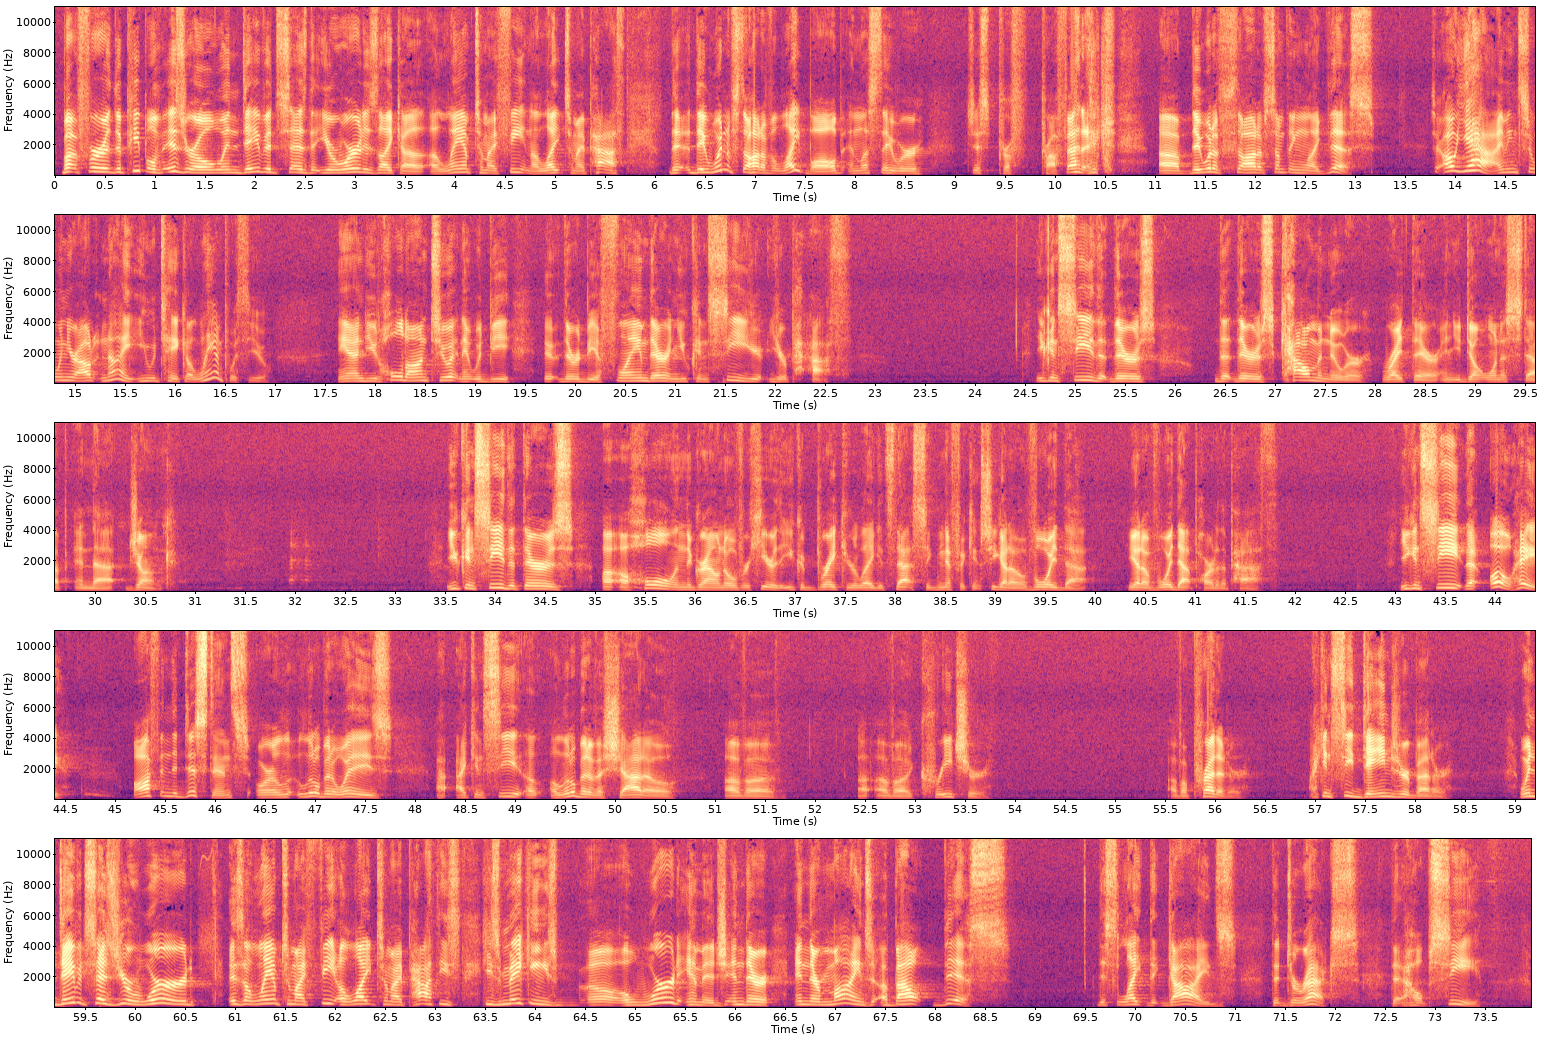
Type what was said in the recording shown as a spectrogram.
But for the people of Israel, when David says that your word is like a, a lamp to my feet and a light to my path, they, they, wouldn't have thought of a light bulb unless they were just prof- prophetic. Uh, they would have thought of something like this. So, oh, yeah, I mean, so when you're out at night, you would take a lamp with you and you'd hold on to it, and it would be, it, there would be a flame there, and you can see your, your path. You can see that there's that there's cow manure right there and you don't want to step in that junk. You can see that there's a, a, hole in the ground over here that you could break your leg. It's that significant. So you got to avoid that. You got to avoid that part of the path. You can see that, oh, hey, off in the distance or a l- little bit of ways, I, I can see a, a, little bit of a shadow of a, a of a creature of a predator. I can see danger better. When David says, Your word is a lamp to my feet, a light to my path, he's, he's making uh, a word image in their, in their minds about this this light that guides, that directs, that helps see.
